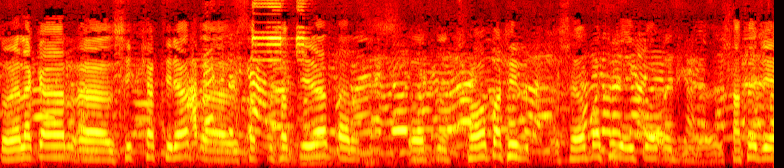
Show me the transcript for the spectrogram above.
তো এলাকার শিক্ষার্থীরা ছাত্রছাত্রীরা তার সহপাঠীর সহপাঠীর এই সাথে যে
